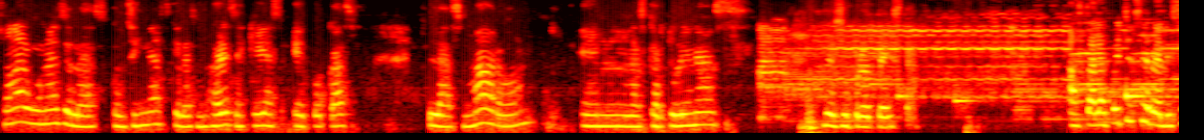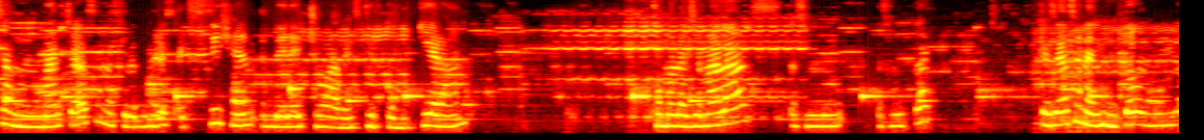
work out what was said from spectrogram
Son algunas de las consignas que las mujeres de aquellas épocas plasmaron en las cartulinas de su protesta. Hasta la fecha se realizan marchas en las que las mujeres exigen el derecho a vestir como quieran, como las llamadas SMUTAC, que se hacen en todo el mundo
